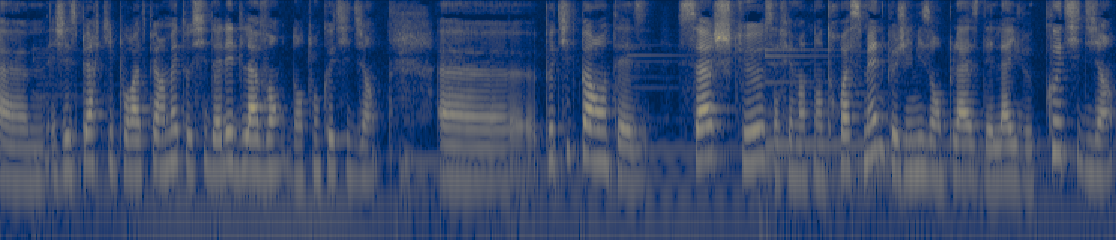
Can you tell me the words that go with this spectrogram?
Euh, j'espère qu'il pourra te permettre aussi d'aller de l'avant dans ton quotidien. Euh, petite parenthèse, sache que ça fait maintenant trois semaines que j'ai mis en place des lives quotidiens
